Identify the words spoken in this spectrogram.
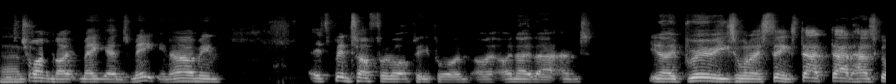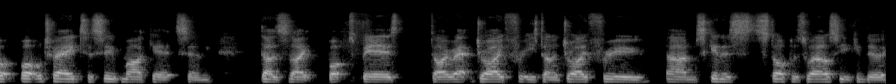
Um, He's trying to like make ends meet, you know. I mean, it's been tough for a lot of people, I, I know that. And you know, breweries are one of those things. Dad, Dad has got bottle trade to supermarkets and does like box beers, direct drive through. He's done a drive through um, Skinner's stop as well, so you can do a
